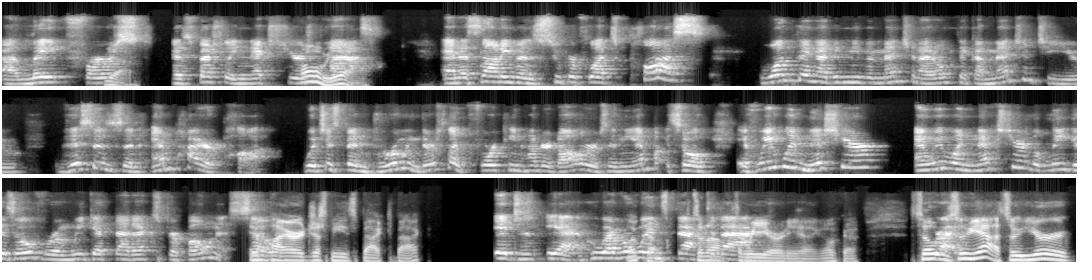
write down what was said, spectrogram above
Uh, late first, yeah. especially next year's oh, class. And it's not even super flex. Plus, one thing I didn't even mention, I don't think I mentioned to you, this is an empire pot, which has been brewing. There's like $1,400 in the empire. So if we win this year, and we win next year, the league is over and we get that extra bonus. So Empire just means back to back. It just yeah, whoever okay. wins back so to back, three or anything. Okay, so right. so yeah, so you're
